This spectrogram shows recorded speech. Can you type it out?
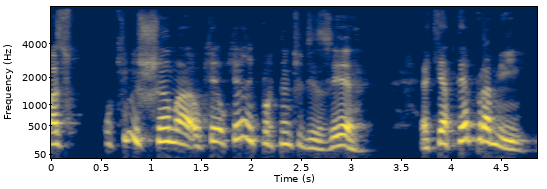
Mas o que me chama, o que, o que é importante dizer é que até para mim,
